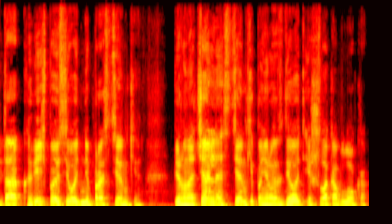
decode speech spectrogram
Итак, речь пойдет сегодня про стенки. Первоначально стенки планировал сделать из шлакоблока.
